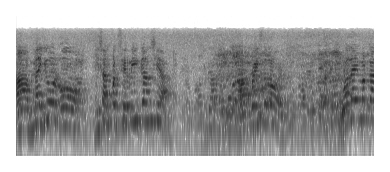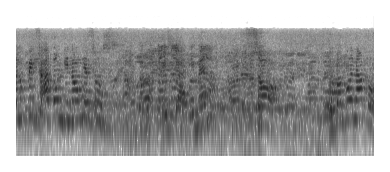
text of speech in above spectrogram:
ah, mayor o bisan pagsirigan siya. Ah, praise the Lord. Walay makalupig sa atong Ginoong Jesus. Praise God. Amen? So, tubago na ako.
